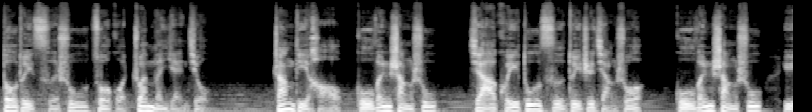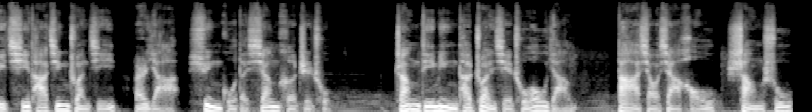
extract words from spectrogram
都对此书做过专门研究。张帝好古文尚书，贾逵多次对之讲说，古文尚书与其他经传集而雅训诂的相合之处。张帝命他撰写出欧阳大小夏侯尚书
